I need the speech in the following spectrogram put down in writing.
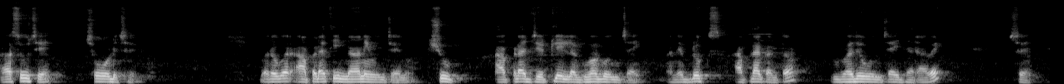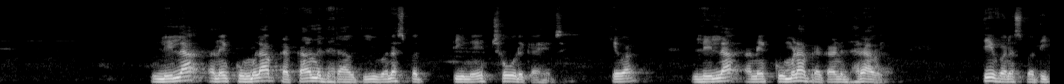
આ શું છે? છોડ છે. બરોબર? આપણાથી નાની ઊંચાઈનો. શુભ. આપણા જેટલી લગભગ ઊંચાઈ અને વૃક્ષ આપણા કરતાં વધુ ઊંચાઈ ધરાવે છે. લીલા અને કુમળા પ્રકાંડ ધરાવતી વનસ્પતિને છોડ કહે છે. કેવા? લીલા અને કુમળા પ્રકાંડ ધરાવે. તે વનસ્પતિ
